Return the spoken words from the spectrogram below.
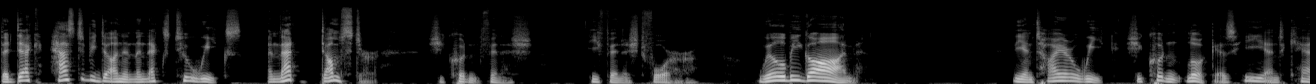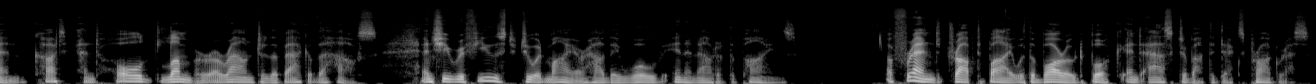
The deck has to be done in the next two weeks, and that dumpster. She couldn't finish. He finished for her. We'll be gone. The entire week she couldn't look as he and Ken cut and hauled lumber around to the back of the house, and she refused to admire how they wove in and out of the pines. A friend dropped by with a borrowed book and asked about the deck's progress.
